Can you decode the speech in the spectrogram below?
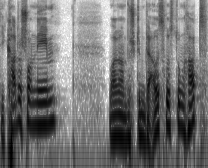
die Karte schon nehmen, weil man bestimmte Ausrüstung hat.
